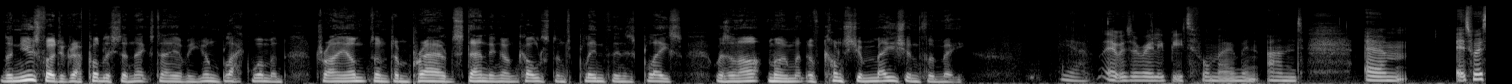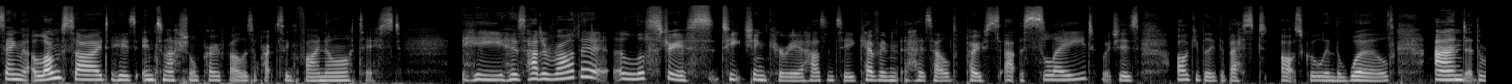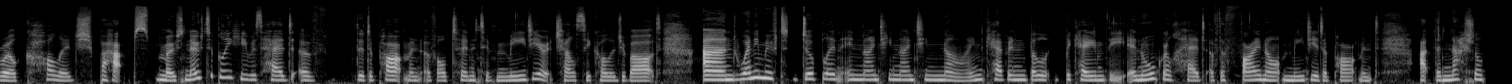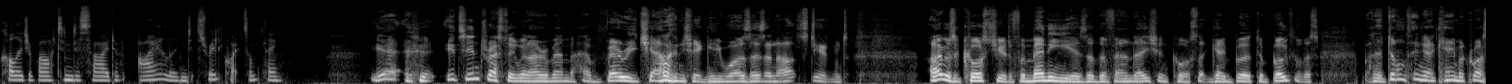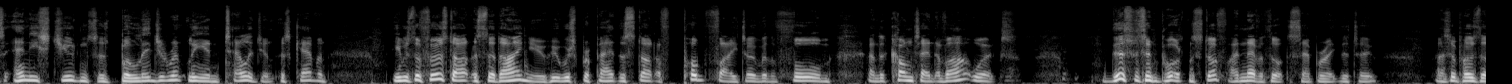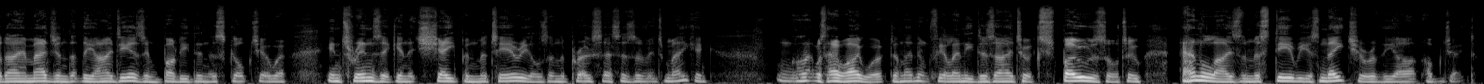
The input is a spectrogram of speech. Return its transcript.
The news photograph published the next day of a young black woman, triumphant and proud, standing on Colston's plinth in his place, was an art moment of consummation for me. Yeah, it was a really beautiful moment, and um, it's worth saying that alongside his international profile as a practicing fine artist, he has had a rather illustrious teaching career, hasn't he? Kevin has held posts at the Slade, which is arguably the best art school in the world, and at the Royal College. Perhaps most notably, he was head of the Department of Alternative Media at Chelsea College of Art. And when he moved to Dublin in 1999, Kevin be- became the inaugural head of the Fine Art Media Department at the National College of Art and Design of Ireland. It's really quite something. Yeah, it's interesting when I remember how very challenging he was as an art student. I was a course tutor for many years of the foundation course that gave birth to both of us, but I don't think I came across any students as belligerently intelligent as Kevin. He was the first artist that I knew who was prepared to start a pub fight over the form and the content of artworks. This is important stuff. I never thought to separate the two. I suppose that I imagined that the ideas embodied in the sculpture were intrinsic in its shape and materials and the processes of its making. Well, that was how I worked, and I didn't feel any desire to expose or to analyse the mysterious nature of the art object.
